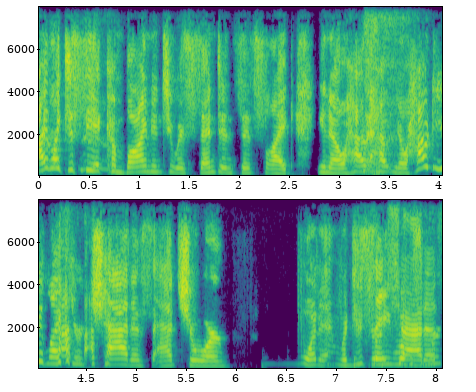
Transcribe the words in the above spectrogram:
i like to see it combined into a sentence it's like you know how, how you know how do you like your chattis at your what would you Your say chattis.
